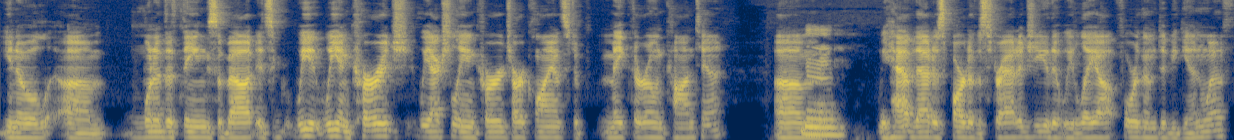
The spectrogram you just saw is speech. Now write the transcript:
you know, um, one of the things about it's we we encourage we actually encourage our clients to make their own content. Um, Mm. we have that as part of a strategy that we lay out for them to begin with.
